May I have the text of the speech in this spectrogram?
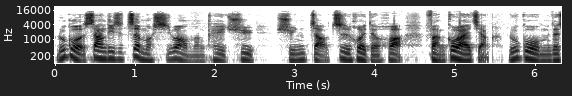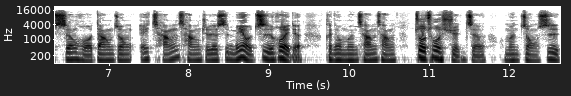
如果上帝是这么希望我们可以去寻找智慧的话，反过来讲，如果我们的生活当中，诶常常觉得是没有智慧的，可能我们常常做错选择，我们总是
